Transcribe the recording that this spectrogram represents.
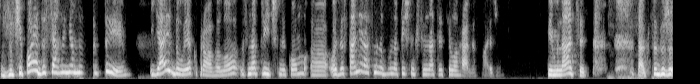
Зачіпає досягнення мети. Я йду, як правило, з наплічником. Ось останній раз у мене був наплічник 17 кілограмів майже. 17? Так, це дуже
